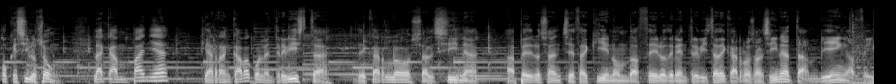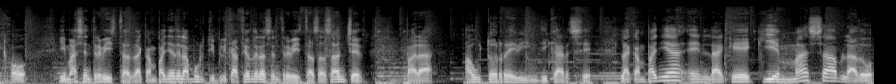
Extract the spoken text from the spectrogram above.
o que sí lo son. La campaña que arrancaba con la entrevista de Carlos Alsina a Pedro Sánchez aquí en Onda Cero, de la entrevista de Carlos Alsina también a Feijó. Y más entrevistas, la campaña de la multiplicación de las entrevistas a Sánchez para autorreivindicarse. La campaña en la que quien más ha hablado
